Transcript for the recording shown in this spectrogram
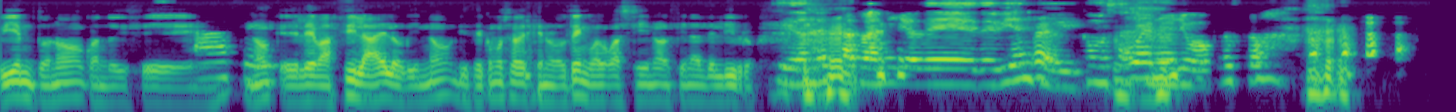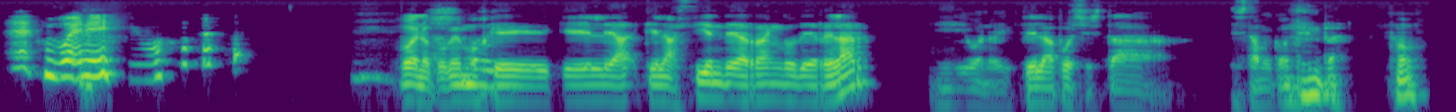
viento, ¿no? Cuando dice, ah, ¿no? Que le vacila a Elodin, ¿no? Dice, ¿cómo sabes que no lo tengo? Algo así, ¿no? Al final del libro. Sí, ¿dónde está tu anillo de, viento? ¿Y cómo sabes que no llevo puesto? Buenísimo. Bueno, pues vemos que, que, le, que asciende a rango de relar. Y bueno, y Fela pues está, está muy contenta, ¿no?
